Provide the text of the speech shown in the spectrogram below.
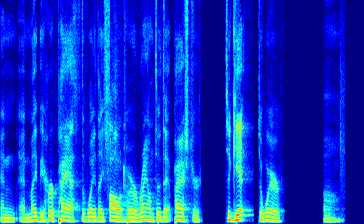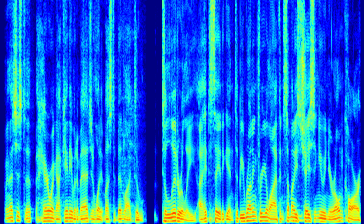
and and maybe her path, the way they followed her around through that pasture to get to where. Uh, I mean, that's just a harrowing. I can't even imagine what it must have been like to to literally. I hate to say it again. To be running for your life and somebody's chasing you in your own car,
